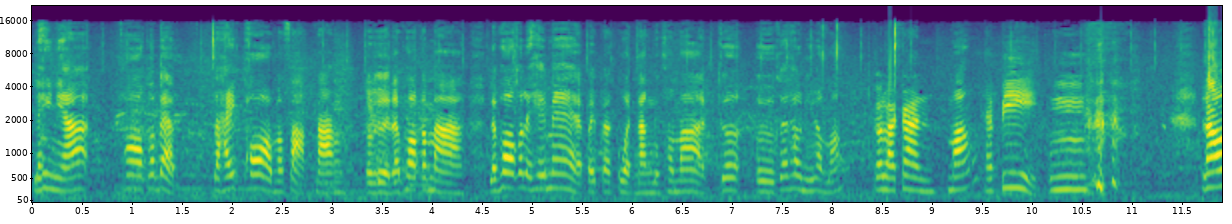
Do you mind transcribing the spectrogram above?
แล้วทีเนี้ยพ่อก็แบบจะให้พ่อมาฝากตังค์เออแล้วพ่อก็มา แล้วพ่อก็เลยให้แม่ไปประกวดนางนพมาศก็เออก็เท่านี้แหละมั้งก็รักกันมั้งแฮปปี้อืมแล้ว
